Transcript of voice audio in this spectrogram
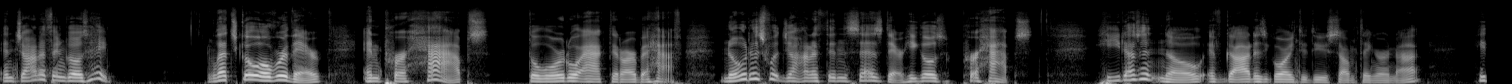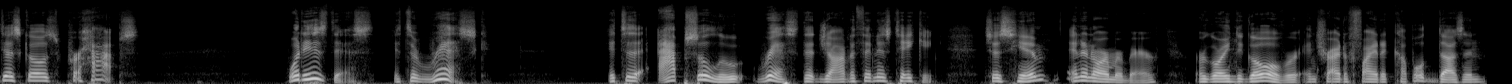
And Jonathan goes, Hey, let's go over there, and perhaps the Lord will act in our behalf. Notice what Jonathan says there. He goes, Perhaps. He doesn't know if God is going to do something or not. He just goes, Perhaps. What is this? It's a risk. It's an absolute risk that Jonathan is taking. Just him and an armor bearer are going to go over and try to fight a couple dozen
